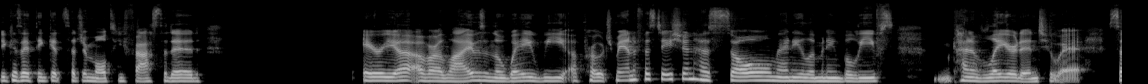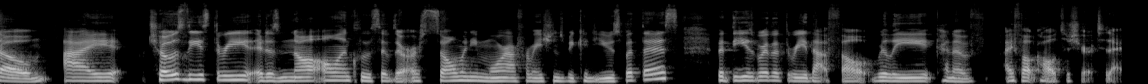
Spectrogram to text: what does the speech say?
because I think it's such a multifaceted area of our lives and the way we approach manifestation has so many limiting beliefs kind of layered into it. So I chose these three. It is not all inclusive. There are so many more affirmations we could use with this, but these were the three that felt really kind of, I felt called to share today.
